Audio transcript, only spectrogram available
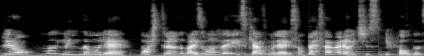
virou uma linda mulher, mostrando mais uma vez que as mulheres são perseverantes e fodas.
